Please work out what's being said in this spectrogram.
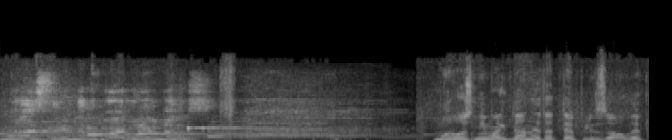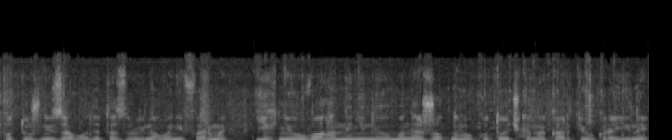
Настрій нормальний у нас. Морозні майдани та теплі зали, потужні заводи та зруйновані ферми. Їхня увага нині не у мене жодного куточка на карті України.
